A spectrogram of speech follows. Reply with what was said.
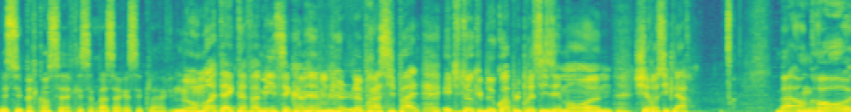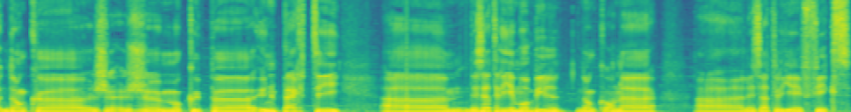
les super concerts qui se passent à recycler. Mais au moins t'es avec ta famille, c'est quand même le, le principal. Et tu t'occupes de quoi plus précisément euh, chez Recyclar Bah, en gros, donc, euh, je, je m'occupe une partie des ateliers mobiles. Donc, on a euh, les ateliers fixes.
